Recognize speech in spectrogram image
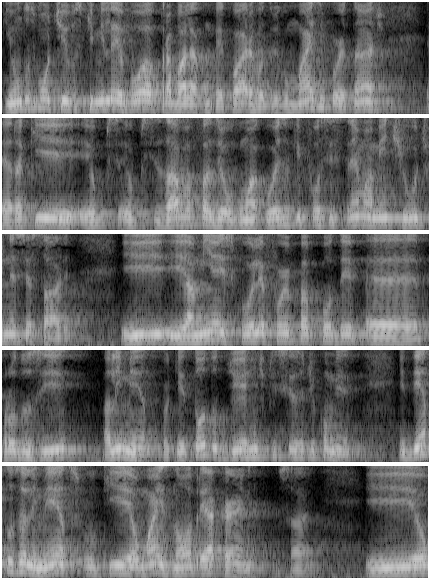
que um dos motivos que me levou a trabalhar com pecuária, Rodrigo, mais importante, era que eu, eu precisava fazer alguma coisa que fosse extremamente útil e necessária. E, e a minha escolha foi para poder é, produzir alimento, porque todo dia a gente precisa de comer. E dentro dos alimentos, o que é o mais nobre é a carne, sabe? E eu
